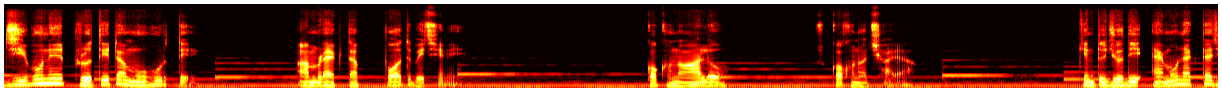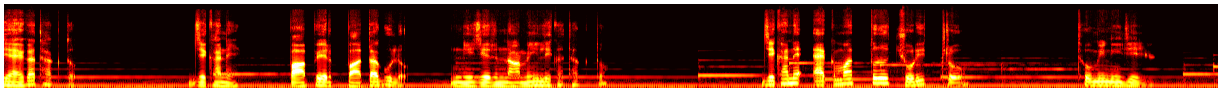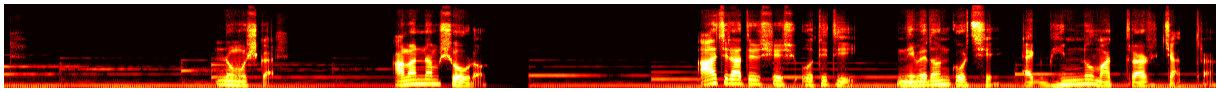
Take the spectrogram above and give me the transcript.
জীবনের প্রতিটা মুহূর্তে আমরা একটা পথ বেছে নিই। কখনো আলো, কখনো ছায়া। কিন্তু যদি এমন একটা জায়গা থাকতো, যেখানে পাপের পাতাগুলো নিজের নামেই লেখা থাকতো, যেখানে একমাত্র চরিত্র তুমি নিজেই। নমস্কার, আমার নাম সৌরভ। আজ রাতের শেষ অতিথি নিবেদন করছে এক ভিন্ন মাত্রার যাত্রা।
